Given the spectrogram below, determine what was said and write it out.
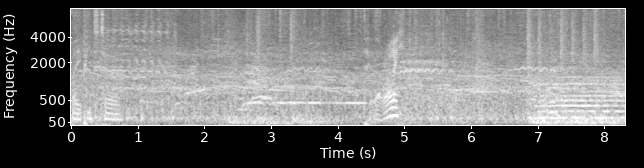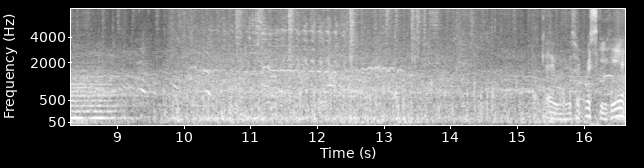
play Peter Turner. Take that rally. Okay, we're risky here.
